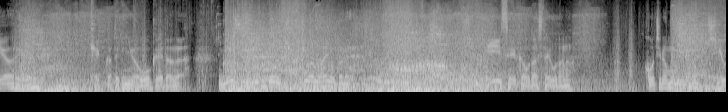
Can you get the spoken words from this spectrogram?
やれやれ。結果的には OK だが軍師の言うことを聞く気はないのかね？いい成果を出したようだな。こちらも皆のとしよう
